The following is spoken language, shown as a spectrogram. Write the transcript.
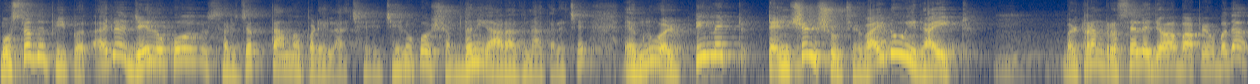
Most of the people એટલે જે લોકો સર્જકતામાં પડેલા છે, જે લોકો શબ્દની આરાધના કરે છે, એમનું અલ્ટિમેટ ટેન્શન શું છે? Why do we write Bertrand રસેલે જવાબ આપ્યો બધા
